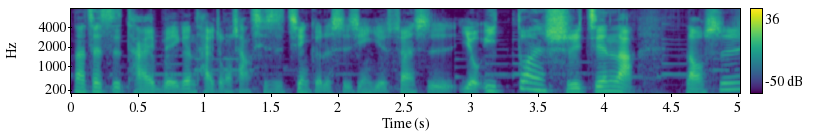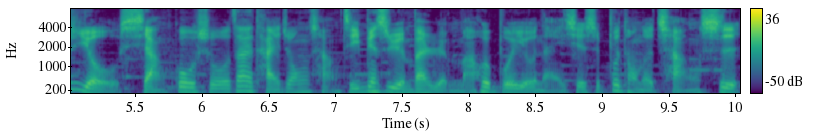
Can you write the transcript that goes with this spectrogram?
那这次台北跟台中场其实间隔的时间也算是有一段时间啦。老师有想过说，在台中场，即便是原班人马，会不会有哪一些是不同的尝试，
